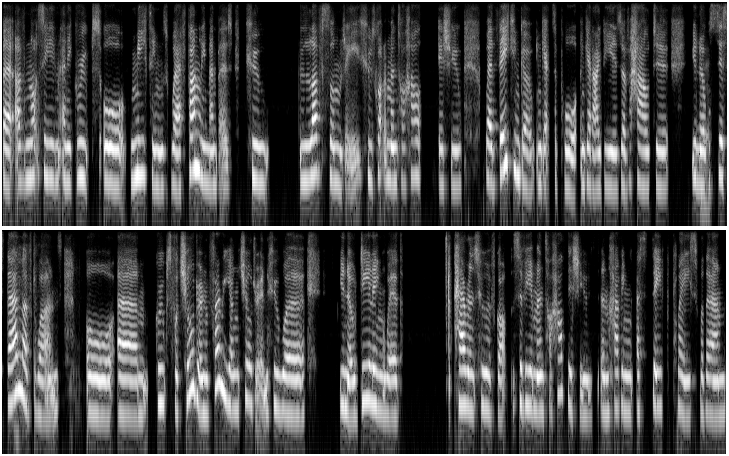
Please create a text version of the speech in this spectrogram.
but I've not seen any groups or meetings where family members who love somebody who's got a mental health issue where they can go and get support and get ideas of how to you know Yeah. assist their loved ones or um, groups for children very young children who were you know dealing with parents who have got severe mental health issues and having a safe place for them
